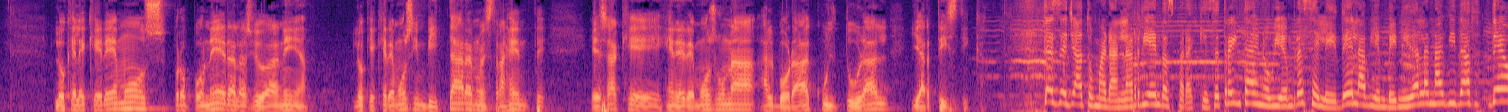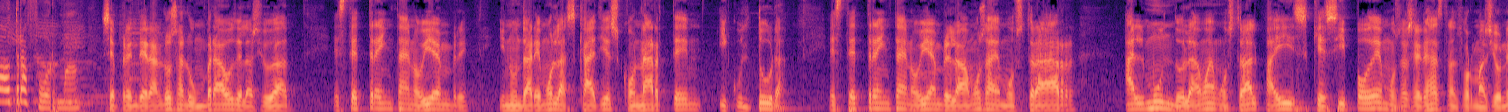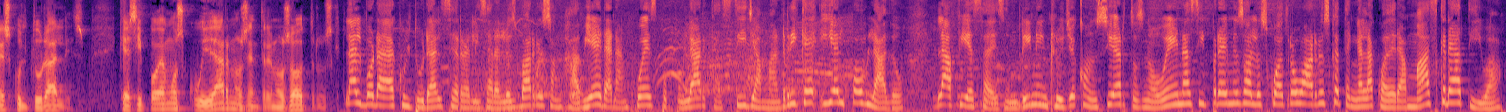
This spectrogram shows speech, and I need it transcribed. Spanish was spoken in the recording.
Lo que le queremos proponer a la ciudadanía, lo que queremos invitar a nuestra gente, es a que generemos una alborada cultural y artística. Desde ya tomarán las riendas para que este 30 de noviembre se le dé la bienvenida a la Navidad de otra forma. Se prenderán los alumbrados de la ciudad. Este 30 de noviembre inundaremos las calles con arte y cultura. Este 30 de noviembre la vamos a demostrar al mundo, le vamos a demostrar al país que sí podemos hacer esas transformaciones culturales, que sí podemos cuidarnos entre nosotros. La alborada cultural se realizará en los barrios San Javier, Aranjuez, Popular, Castilla, Manrique y El Poblado. La fiesta de Sembrina incluye conciertos, novenas y premios a los cuatro barrios que tengan la cuadra más creativa.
